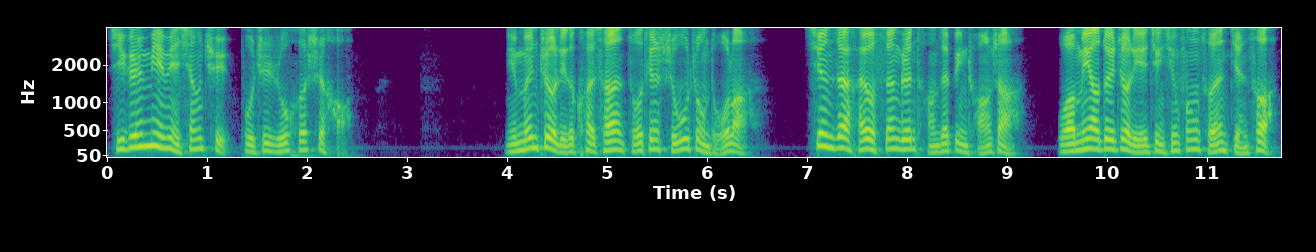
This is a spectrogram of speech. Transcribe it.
几个人面面相觑，不知如何是好。你们这里的快餐昨天食物中毒了，现在还有三个人躺在病床上，我们要对这里进行封存检测。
